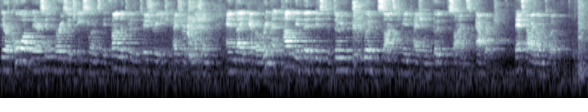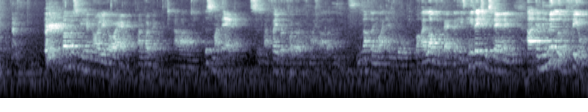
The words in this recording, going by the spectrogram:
They're a core, they're a Centre for Research Excellence, they're funded through the Tertiary Education Commission, and they have a remit, part of their bid is to do good science communication, good science outreach. That's how I got into it. But most of you have no idea who I am, I'm hoping. Um, this is my dad. This is my favourite photo of my father. It's nothing like him at all, but I love the fact that he's, he's actually standing uh, in the middle of a field,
